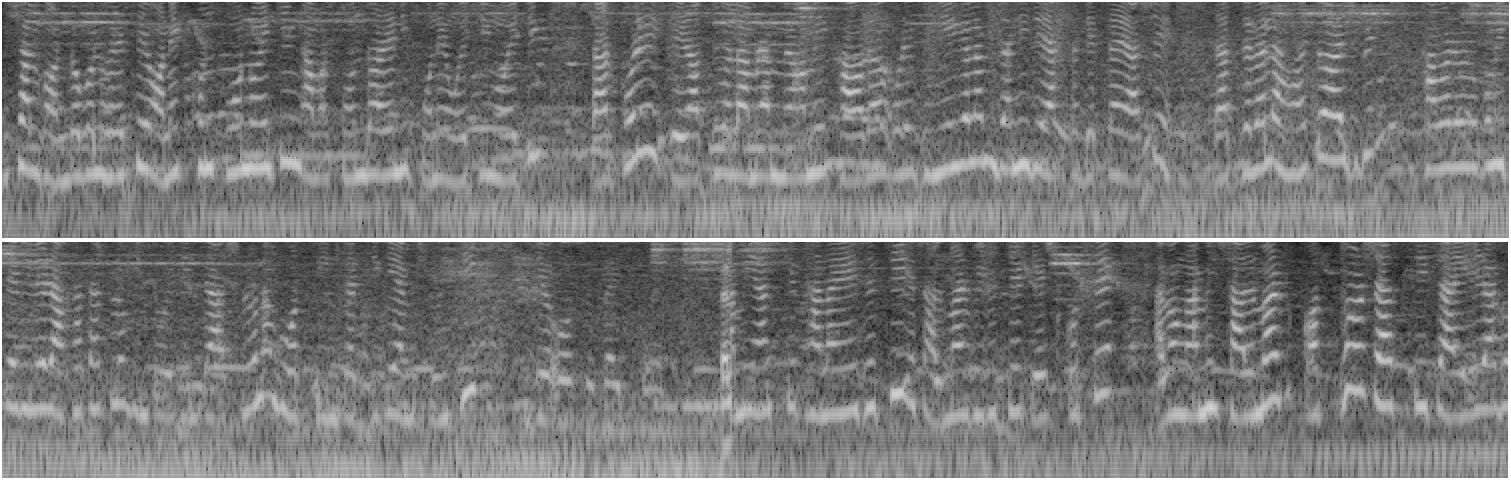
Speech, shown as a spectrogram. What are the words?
বিশাল গন্ডগোল হয়েছে, অনেকক্ষণ ফোন ওয়েটিং আমার ফোন ধরেনি ফোনে ওয়েটিং ওয়েটিং তারপরে রাত্রিবেলা আমরা আমি খাওয়া দাওয়া করে ঘুমিয়ে গেলাম, জানি যে একটা দেড়টায় আসে, রাত্রেবেলা হয়তো আসবে। খাবার ওরকমই টেবিলে রাখা থাকল, কিন্তু ওই দিনটা আসলো না, ভোর তিনটার দিকে আমি শুনছি যে ও সুসাইড করেছে। আমি আজকে থানায় এসেছি, সালমার বিরুদ্ধে কেস করতে, এবং আমি সালমার কঠোর শাস্তি চাই। এর আগে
